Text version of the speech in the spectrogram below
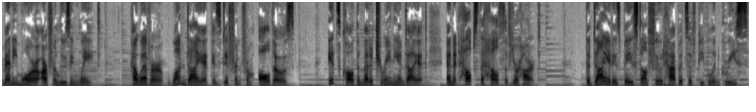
Many more are for losing weight. However, one diet is different from all those. It's called the Mediterranean diet, and it helps the health of your heart. The diet is based on food habits of people in Greece,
